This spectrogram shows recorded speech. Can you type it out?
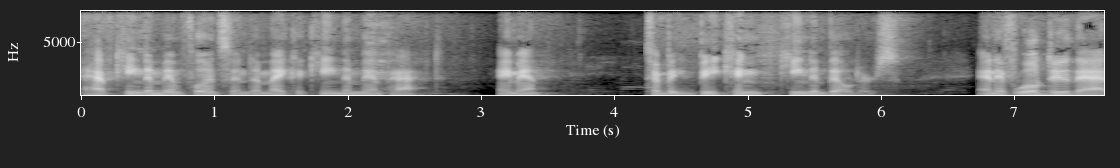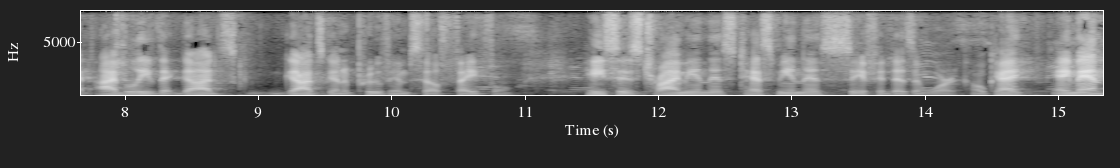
have kingdom influence and to make a kingdom impact. Amen? To be, be king, kingdom builders. And if we'll do that, I believe that God's, God's going to prove Himself faithful. He says, try me in this, test me in this, see if it doesn't work. Okay? Amen?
